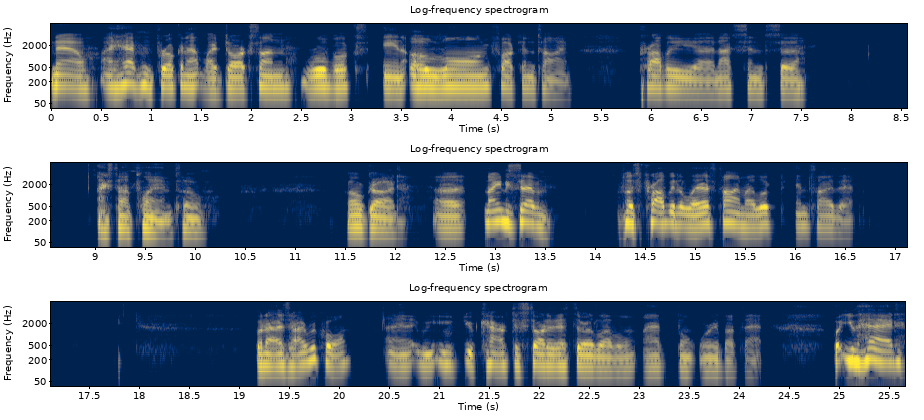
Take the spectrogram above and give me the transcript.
Now, I haven't broken out my Dark Sun rule books in a long fucking time. Probably uh, not since uh, I stopped playing. So, oh god, uh, '97 was probably the last time I looked inside that. But as I recall, and you, your character started at third level. I don't worry about that. But you had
